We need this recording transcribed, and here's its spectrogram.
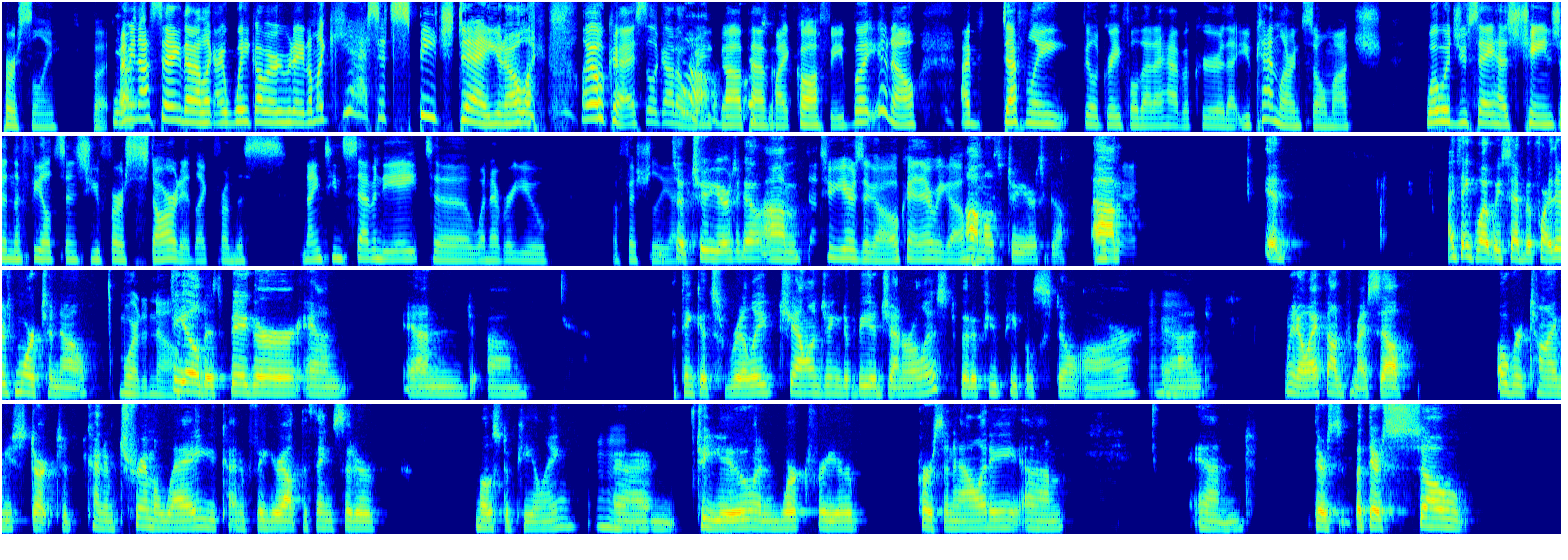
personally. But I mean, not saying that I like I wake up every day and I'm like, yes, it's speech day, you know, like like okay, I still gotta No, wake up, have my coffee. But you know, I definitely feel grateful that I have a career that you can learn so much. What would you say has changed in the field since you first started, like from this 1978 to whenever you officially So two years ago, um, two years ago? Okay, there we go. almost two years ago. Um, Okay. it, I think what we said before. There's more to know. More to know. field is bigger and and um, I think it's really challenging to be a generalist, but a few people still are. Mhm. And you know, I found for myself over time you start to kind of trim away. You kind of figure out the things that are most appealing Mhm. and to you and work for your personality. Um, and there's but there's so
